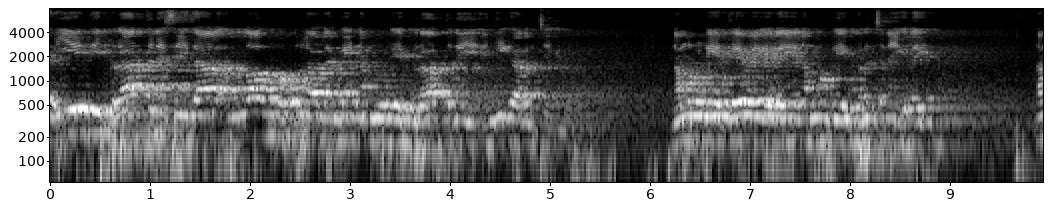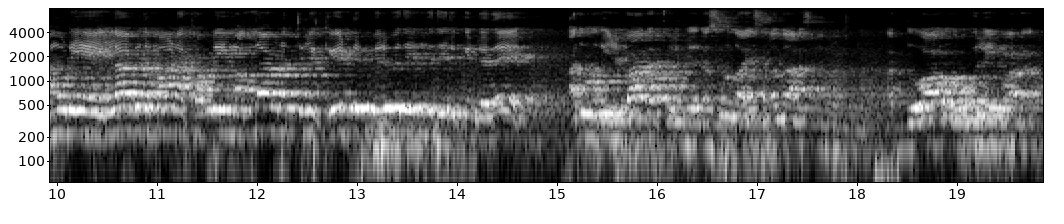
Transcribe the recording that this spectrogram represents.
கையேந்தி பிரார்த்தனை செய்தால் அல்லாஹ் ரபுல்லாலுமே நம்மளுடைய பிரார்த்தனை அங்கீகாரம் செய்கின்றனர் நம்மளுடைய தேவைகளை நம்மளுடைய பிரச்சனைகளை நம்முடைய எல்லா விதமான கவலையும் அல்லாவிடத்தில் கேட்டு பெறுவது என்பது இருக்கின்றது அது ஒரு இல்பாதத் என்று ரசூல்லாய் சல்லாஹம் சொன்னார். அத்வா ஒரு இல்பாதத்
